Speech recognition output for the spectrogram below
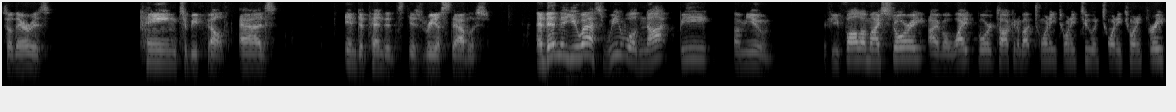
So there is pain to be felt as independence is reestablished. And then the US, we will not be immune. If you follow my story, I have a whiteboard talking about 2022 and 2023.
